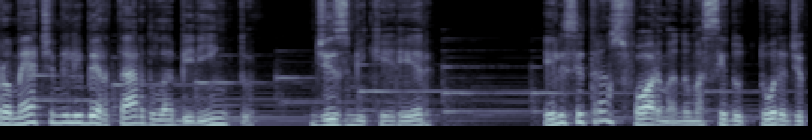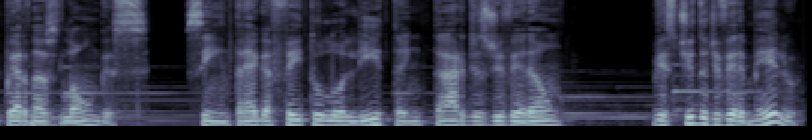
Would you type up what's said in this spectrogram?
Promete me libertar do labirinto, diz-me querer. Ele se transforma numa sedutora de pernas longas, se entrega feito lolita em tardes de verão. Vestida de vermelho,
